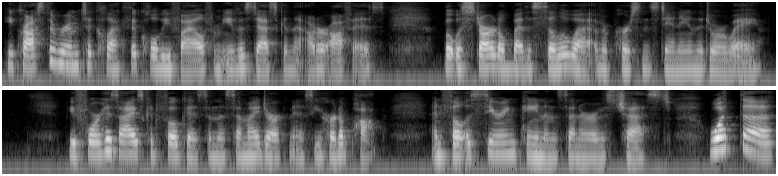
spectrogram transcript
He crossed the room to collect the Colby file from Eva's desk in the outer office, but was startled by the silhouette of a person standing in the doorway. Before his eyes could focus in the semi darkness, he heard a pop and felt a searing pain in the center of his chest. What the?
